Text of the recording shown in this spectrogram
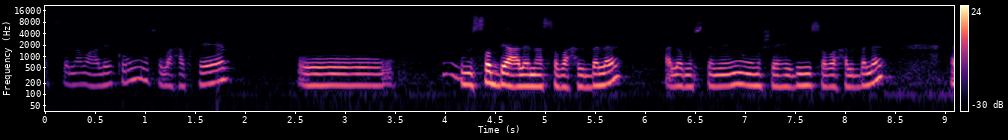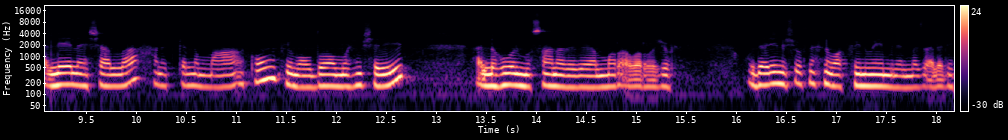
السلام عليكم وصباح الخير. و... ونصبي على ناس صباح البلد على مستمعي ومشاهدي صباح البلد. الليلة إن شاء الله حنتكلم معاكم في موضوع مهم شديد اللي هو المساندة بين المرأة والرجل. ودارين نشوف نحن واقفين وين من المسألة دي.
